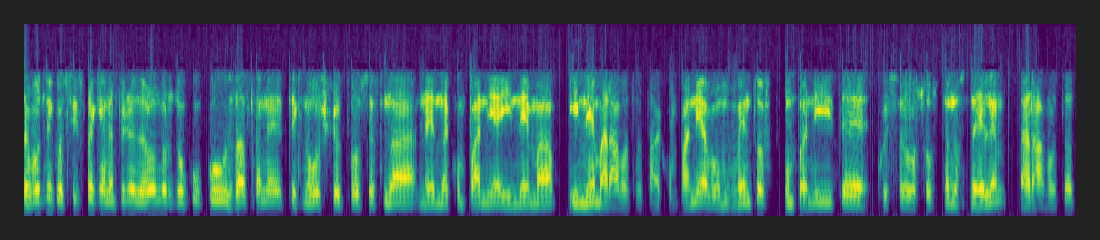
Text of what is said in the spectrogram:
Работникот се испраќа на принуден одмор доколку застане технолошкиот процес на на една компанија и нема и нема работа таа компанија. Во моментов компаниите кои се во собственост на Елем работат.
